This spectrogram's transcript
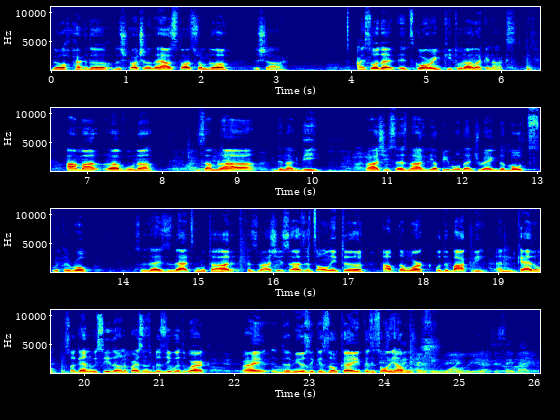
the the destruction of the house starts from the the Shar. I saw that it's goring kitura like an ox. Amar Rav Huna, Zamra de Nagdi. Rashi says Nagdi are people that drag the boats with the rope. So that is, that's mutar, because Rashi says it's only to help them work with the bakri and cattle. So again, we see that when a person's busy with work, right, the music is okay because it's only helping. drinking wine. What do you have to say that?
